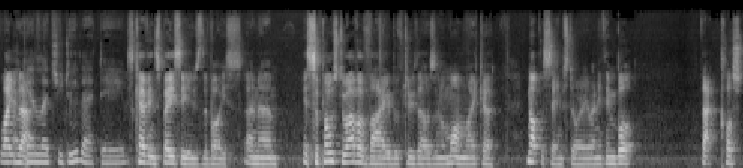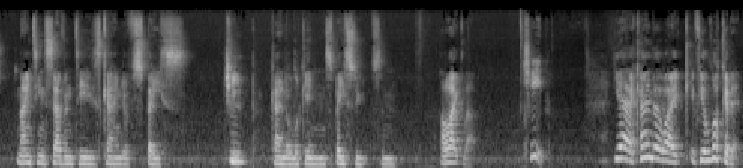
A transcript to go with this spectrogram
like i that. can't let you do that dave It's Kevin Spacey who's the voice, and um, it's supposed to have a vibe of 2001, like a not the same story or anything, but that clus 1970s kind of space, cheap hmm. kind of looking spacesuits, and I like that. cheap Yeah, kind of like if you look at it,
